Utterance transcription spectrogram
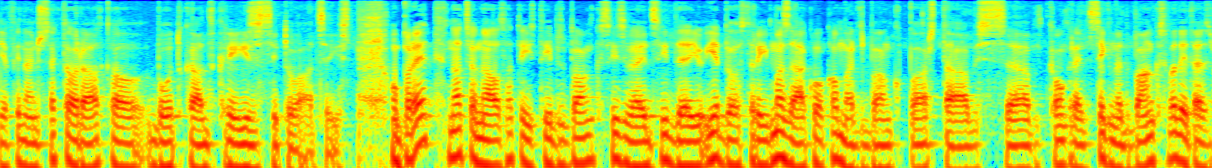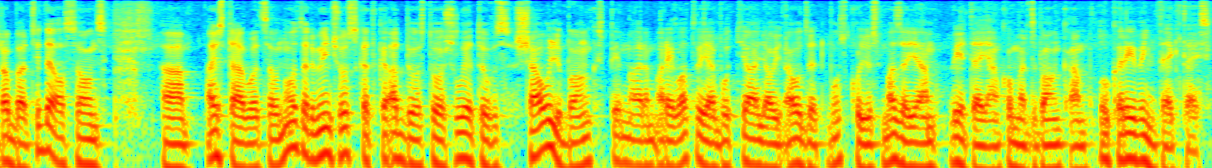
ja finanšu sektorā atkal būtu kādas krīzes situācijas. Un pret Nacionālās attīstības bankas izveidas ideju iebilst arī mazāko komercbanku pārstāvis, konkrēti Signet bankas vadītājs Roberts Idelsons aizstāvot savu nozari, viņš uzskata, ka atbilstoši Lietuvas šauļu bankas, piemēram, arī Latvijā būtu jāļauj audzēt muskuļus mazajām vietējām komercbankām. Lūk, arī viņa teiktais.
